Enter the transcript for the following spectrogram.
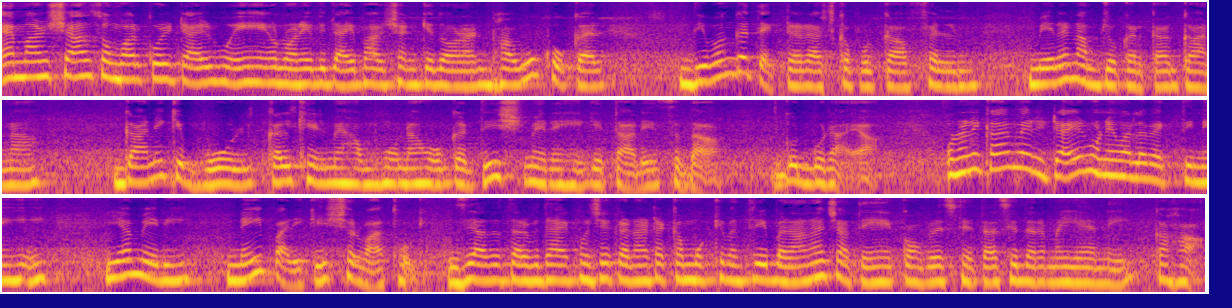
एम आर शाह सोमवार को रिटायर हुए हैं। उन्होंने विदाई भाषण के दौरान भावुक होकर दिवंगत एक्टर राज कपूर का फ़िल्म मेरा नाम जोकर का गाना, गाने के बोल, कल खेल में हम होना हो, गर्दिश में रहेंगे तारे सदा, गुनगुनाया। उन्होंने कहा, मैं रिटायर होने वाला व्यक्ति नहीं यह मेरी नई पारी की शुरुआत होगी। ज़्यादातर विधायक मुझे कर्नाटक का मुख्यमंत्री बनाना चाहते हैं, कांग्रेस नेता सिद्धरमैया ने कहा।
